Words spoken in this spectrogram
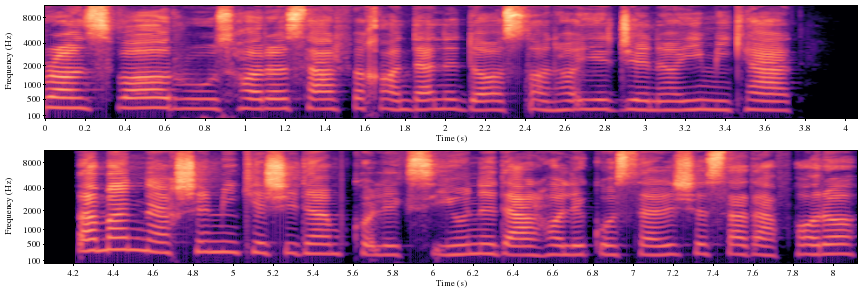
فرانسوا روزها را صرف خواندن داستانهای جنایی می کرد و من نقشه می کشیدم کلکسیون در حال گسترش صدفها را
